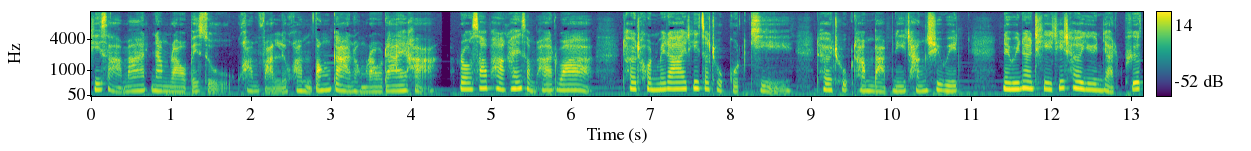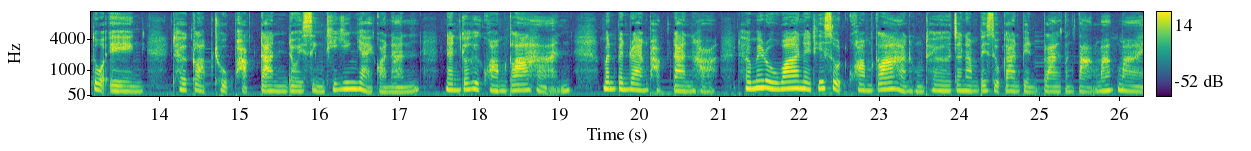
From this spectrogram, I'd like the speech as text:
ที่สามารถนำเราไปสู่ความฝันหรือความต้องการของเราได้ค่ะ โรซาพักให้สัมภาษณ์ว่า เธอทนไม่ได้ที่จะถูกกดขี่ เธอถูกทำแบบนี้ทั้งชีวิต ในวินาทีที่เธอยืนหยัดเพื่อตัวเอง เธอกลับถูกผลักดันโดยสิ่งที่ยิ่งใหญ่กว่านั้น นั่นก็คือความกล้าหาญ มันเป็นแรงผลักดันค่ะ เธอไม่รู้ว่าในที่สุดความกล้าหาญของเธอจะนำไปสู่การเปลี่ยนแปลงต่างๆ มากมาย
